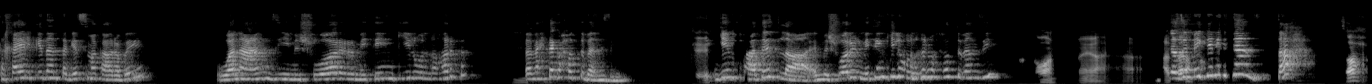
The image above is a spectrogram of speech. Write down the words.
تخيل كده أنت جسمك عربية وأنا عندي مشوار 200 كيلو النهاردة فمحتاجة أحط بنزين. أوكي. ينفع تطلع مشوار ال 200 كيلو من غير ما تحط بنزين؟ طبعا. يعني doesn't هتعرف. Make any sense. صح؟ صح.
